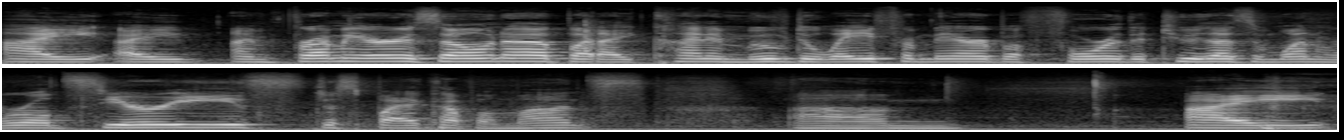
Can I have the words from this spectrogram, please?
I I I'm from Arizona, but I kind of moved away from there before the 2001 World Series, just by a couple months. Um, I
